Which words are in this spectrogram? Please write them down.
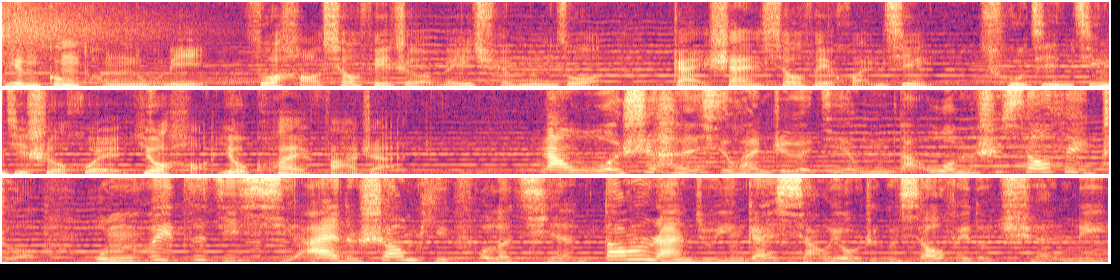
应共同努力，做好消费者维权工作，改善消费环境，促进经济社会又好又快发展。那我是很喜欢这个节目的。我们是消费者，我们为自己喜爱的商品付了钱，当然就应该享有这个消费的权利。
